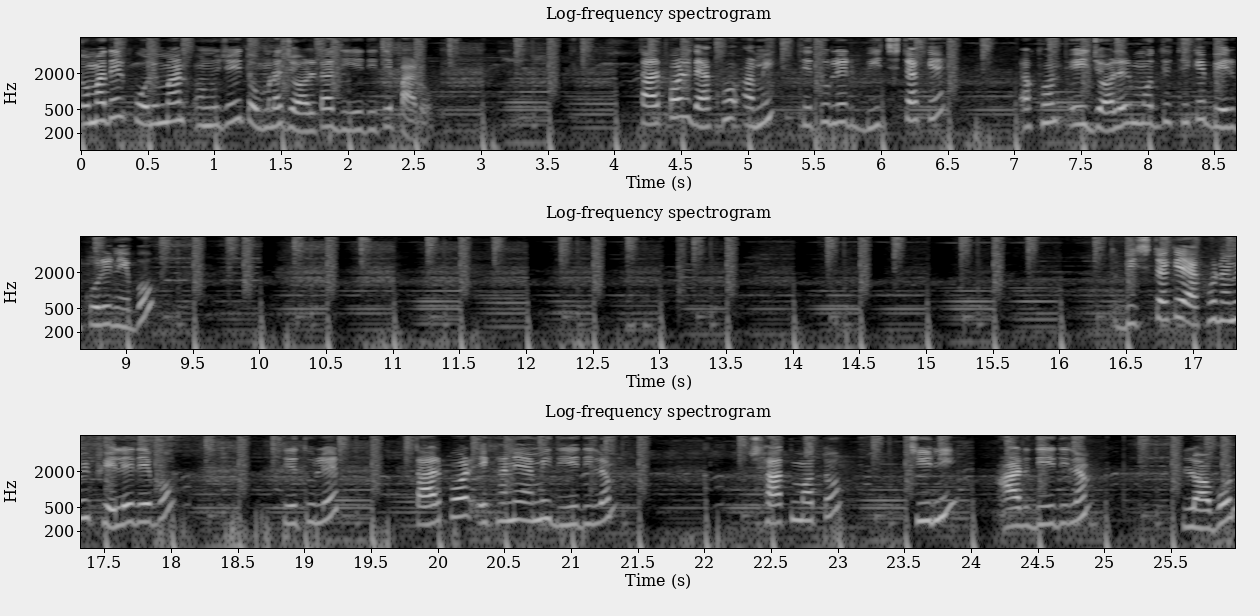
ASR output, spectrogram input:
তোমাদের পরিমাণ অনুযায়ী তোমরা জলটা দিয়ে দিতে পারো। তারপর দেখো আমি তেঁতুলের বীজটাকে এখন এই জলের মধ্যে থেকে বের করে নেব। বীজটাকে এখন আমি ফেলে দেব তেঁতুলের। তারপর এখানে আমি দিয়ে দিলাম স্বাদ মতো চিনি আর দিয়ে দিলাম লবণ।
